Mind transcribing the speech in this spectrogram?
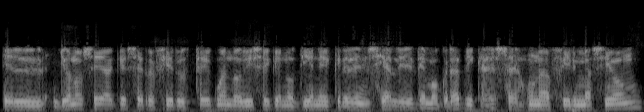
El, yo no sé a qué se refiere usted cuando dice que no tiene credenciales democráticas. Esa es una afirmación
